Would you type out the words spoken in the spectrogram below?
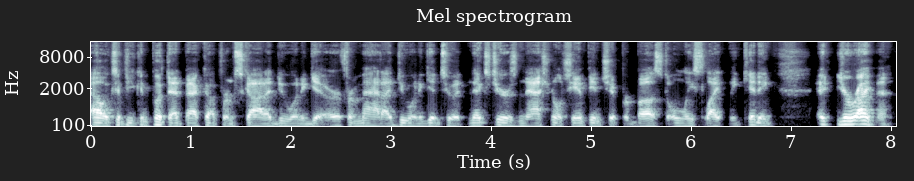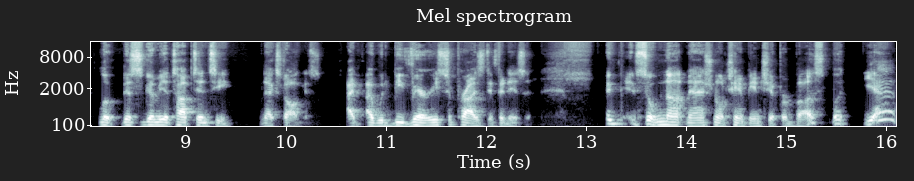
alex if you can put that back up from scott i do want to get or from matt i do want to get to it. Next year's national championship or bust only slightly kidding. Eh, you're right man look this is going to be a top 10 team next august I, I would be very surprised if it isn't. So not national championship or bust, but yeah,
